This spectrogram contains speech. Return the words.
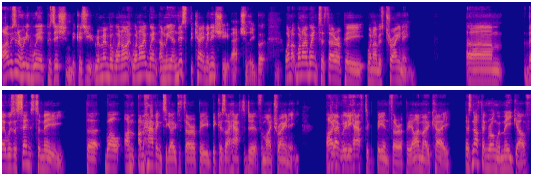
I was in a really weird position because you remember when I when I went. I mean, and this became an issue actually. But mm. when I, when I went to therapy when I was training, um, there was a sense to me that well, I'm I'm having to go to therapy because I have to do it for my training. I yeah, don't yeah. really have to be in therapy. I'm okay. There's nothing wrong with me, Gov.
